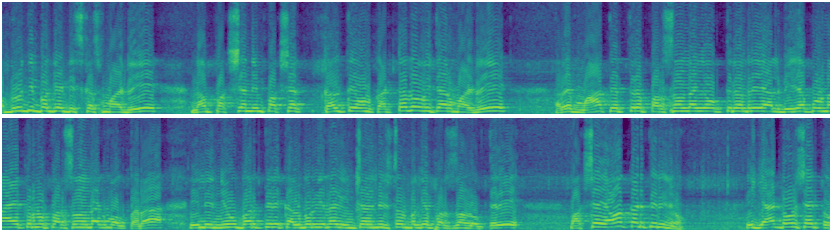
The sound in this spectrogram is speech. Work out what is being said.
ಅಭಿವೃದ್ಧಿ ಬಗ್ಗೆ ಡಿಸ್ಕಸ್ ಮಾಡ್ರಿ ನಮ್ಮ ಪಕ್ಷ ನಿಮ್ಮ ಪಕ್ಷ ಕಲ್ತಿ ಅವ್ನು ಕಟ್ಟೋದು ವಿಚಾರ ಮಾಡ್ರಿ. ಅರೆ ಪರ್ಸನಲ್ ಆಗಿ ಹೋಗ್ತಿರಲ್ರಿ, ಅಲ್ಲಿ ಬಿಜಾಪುರ ನಾಯಕರು ಆಗಿ ಹೋಗ್ತಾರ. ಇಲ್ಲಿ ನೀವು ಬರ್ತೀರಿ ಕಲಬುರಗಿದಾಗ ಇನ್ಚಾರ್ಜ್ ಮಿನಿಸ್ಟರ್ ಬಗ್ಗೆ ಪರ್ಸನಲ್ ಹೋಗ್ತೀರಿ. ಪಕ್ಷ ಯಾವಾಗ ಕಟ್ತೀರಿ ನೀವು? ಈಗ ಎರಡು ವರ್ಷ ಆಯ್ತು,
